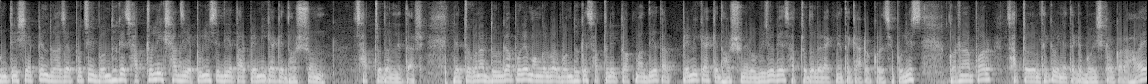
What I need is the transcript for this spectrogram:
উনত্রিশে এপ্রিল দুহাজার পঁচিশ বন্ধুকে ছাত্রলীগ সাজিয়ে পুলিশে দিয়ে তার প্রেমিকাকে ধর্ষণ ছাত্রদল নেতার। নেত্রকোনার দুর্গাপুরে মঙ্গলবার বন্ধুকে ছাত্রলীগ তকমা দিয়ে তার প্রেমিকাকে ধর্ষণের অভিযোগে ছাত্রদলের এক নেতাকে আটক করেছে পুলিশ। ঘটনার পর ছাত্রদল থেকে ওই নেতাকে বহিষ্কার করা হয়।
